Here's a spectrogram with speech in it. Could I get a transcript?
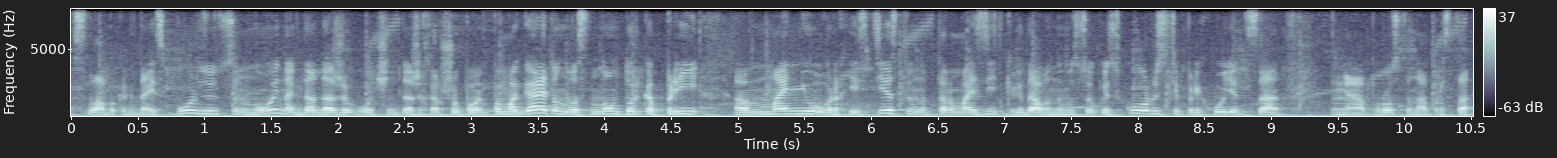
слабо когда используется, но иногда даже очень даже хорошо помогает. Он в основном только при маневрах. Естественно, тормозить, когда вы на высокой скорости, приходится просто-напросто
